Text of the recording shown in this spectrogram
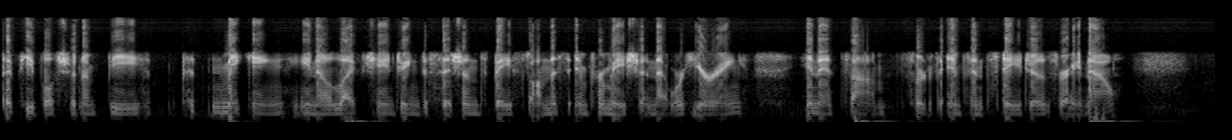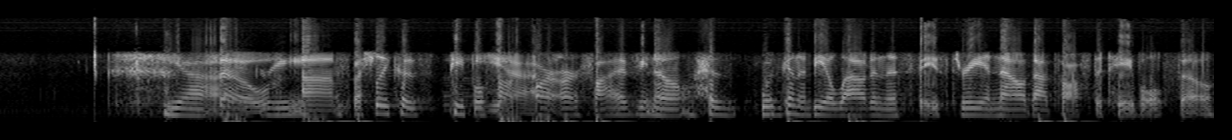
that people shouldn't be making, you know, life-changing decisions based on this information that we're hearing in its um, sort of infant stages right now. Yeah, so. Um, Especially because people yeah. thought RR5, you know, has was going to be allowed in this phase three, and now that's off the table. So,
